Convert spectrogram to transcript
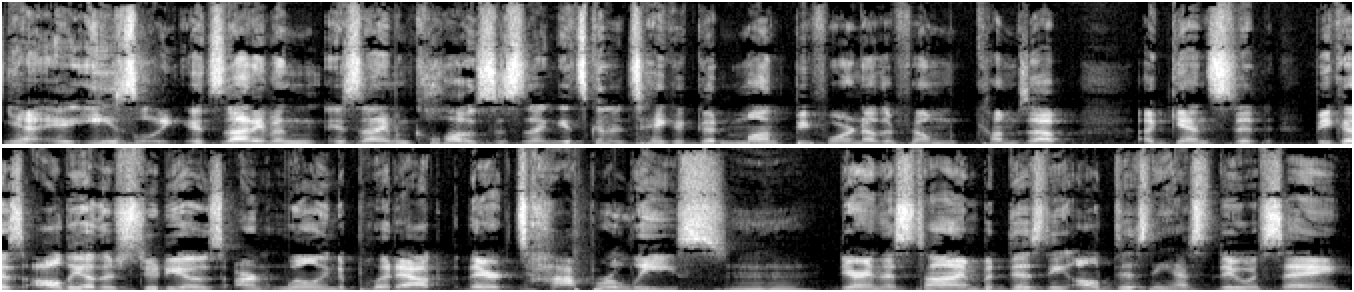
Yeah, e- easily. It's not even. It's not even close. It's like it's going to take a good month before another film comes up against it because all the other studios aren't willing to put out their top release Mm-hmm. during this time. But Disney, all Disney has to do is say,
